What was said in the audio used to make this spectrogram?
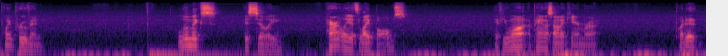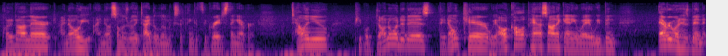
Point proven. Lumix is silly. Apparently, it's light bulbs. If you want a Panasonic camera, put it put it on there. I know you, I know someone's really tied to Lumix. I think it's the greatest thing ever. I'm telling you, people don't know what it is. They don't care. We all call it Panasonic anyway. We've been everyone has been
